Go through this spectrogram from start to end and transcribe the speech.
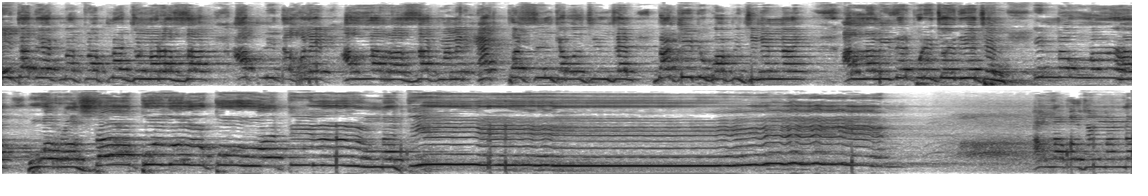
এইটাতে একমাত্র আপনার জন্য রাজ্জাক। আপনি তাহলে আল্লাহর রাজ্জাক নামের এক পার্সেন্ট কেবল চিনছেন, বাকিটুকু আপনি চিনেন নাই। আল্লাহ নিজের পরিচয় দিয়েছেন, ইন্নাল্লাহ আল্লাহ বলছেন মান্দা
